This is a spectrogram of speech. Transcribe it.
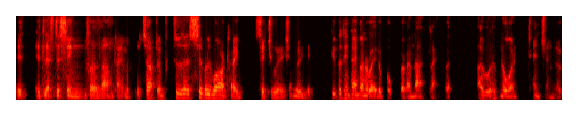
it, it left a sting for a long time. It's of it was a civil war type situation, really. People think I'm going to write a book, but I'm not. Like, but I would have no intention of,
